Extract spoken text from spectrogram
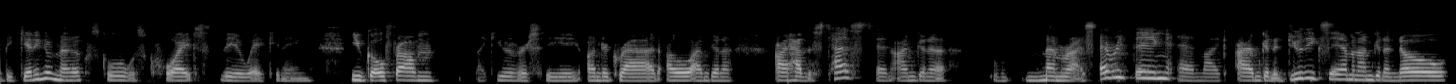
the beginning of medical school was quite the awakening. You go from like university, undergrad, oh, I'm gonna, I have this test and I'm gonna memorize everything and like I'm gonna do the exam and I'm gonna know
